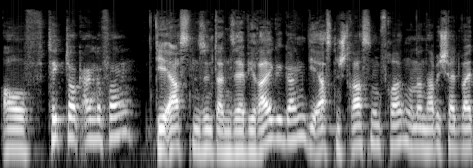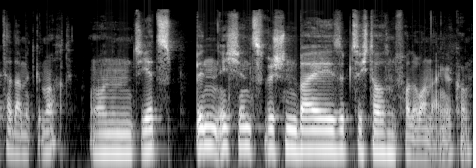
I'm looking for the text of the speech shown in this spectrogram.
auf TikTok angefangen. Die ersten sind dann sehr viral gegangen, die ersten Straßenumfragen und dann habe ich halt weiter damit gemacht. Und jetzt bin ich inzwischen bei 70.000 Followern angekommen.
